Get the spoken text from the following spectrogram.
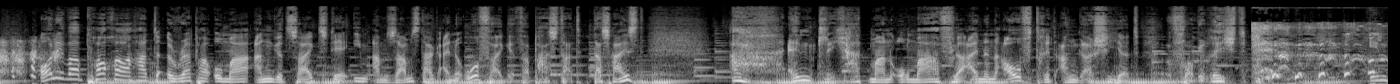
Oliver Pocher hat Rapper Omar angezeigt, der ihm am Samstag eine Ohrfeige verpasst hat. Das heißt, ach, endlich hat man Omar für einen Auftritt engagiert. Vor Gericht. In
